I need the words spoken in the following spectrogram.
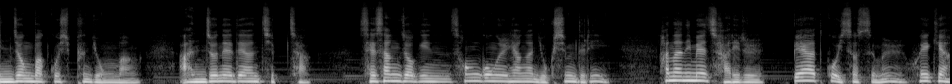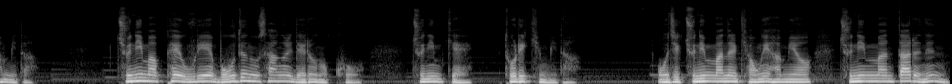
인정받고 싶은 욕망, 안전에 대한 집착, 세상적인 성공을 향한 욕심들이 하나님의 자리를 빼앗고 있었음을 회개합니다. 주님 앞에 우리의 모든 우상을 내려놓고 주님께 돌이킵니다. 오직 주님만을 경외하며 주님만 따르는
